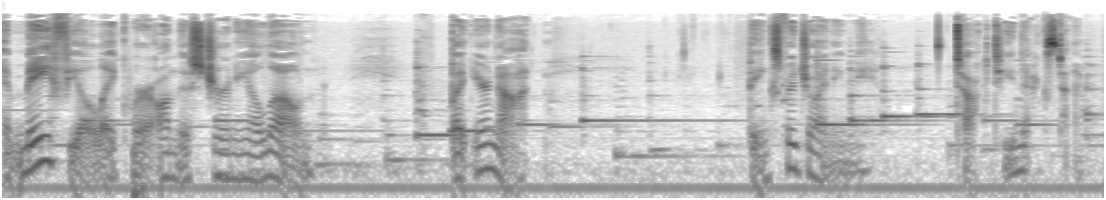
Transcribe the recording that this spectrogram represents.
It may feel like we're on this journey alone, but you're not. Thanks for joining me. Talk to you next time.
